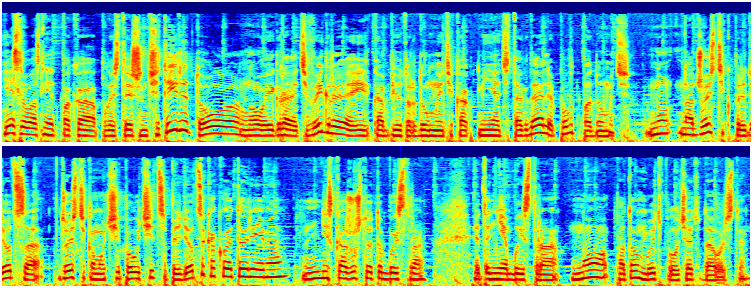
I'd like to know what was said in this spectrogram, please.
Если у вас нет пока PlayStation 4, то ну, вы играете в игры и компьютер думаете, как менять и так далее, повод подумать. Ну, на джойстик придется, джойстиком учи, поучиться придется какое-то время. Не скажу, что это быстро. Это не быстро, но потом будете получать удовольствие.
